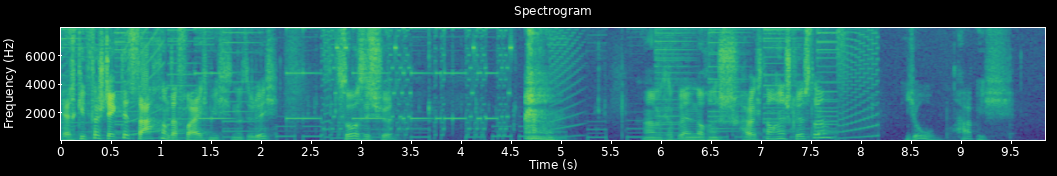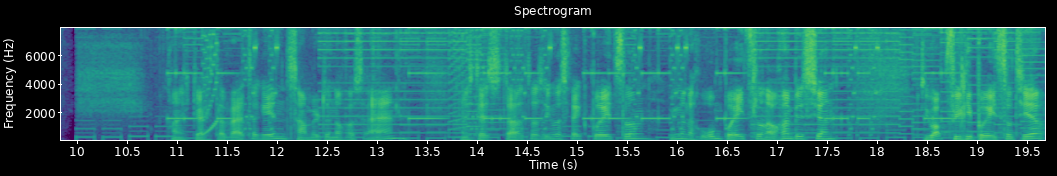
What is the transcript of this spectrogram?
Ja, es gibt versteckte Sachen, da freue ich mich natürlich. So, es ist schön. ähm, ich habe noch einen, ich noch einen Schlüssel? Jo, habe ich. Kann ich gleich da weitergehen? Sammelt er noch was ein? Kann ich das, da, das irgendwas wegbrezeln? Immer nach oben brezeln, auch ein bisschen. Überhaupt viel gebrezelt hier.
